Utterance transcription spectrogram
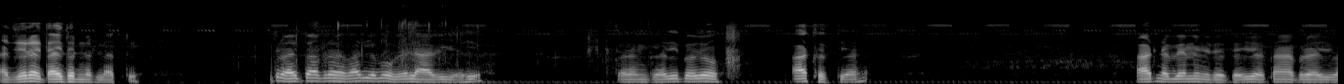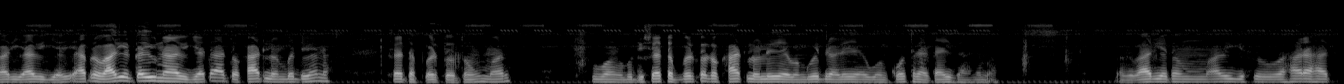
આ જરાય તાઈધ જ નથી લાગતી. મિત્રો આ તો આપણે વારીએ બહુ વહેલા આવી જાય છીએ. કારણ કે હજી તો જો આઠ જ થયા છે. આઠ ને બે મિનિટ થઈ ગયો ત્યાં આપણે વારી આવી ગયા આપણે વારી કયું ના આવી ગયા. હતા તો ખાટલો ને બધું હે ને. સેટઅપ કરતો હતો હું મારું. સુવાનું બધું સેટઅપ કરતો હતો. ખાટલો લઈ આવ્યો ગોદરા લઈ આવ્યો કોથરા કાઢ્યા એમાં. બાકી વારીએ તો આવી ગઈશું હારા હાથ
